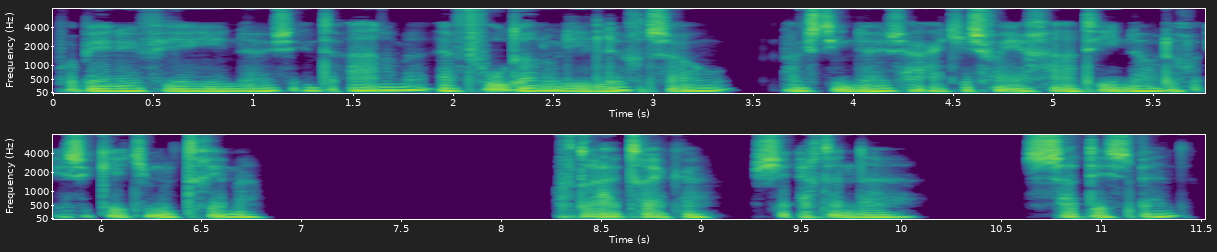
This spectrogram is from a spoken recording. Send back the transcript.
Probeer nu via je neus in te ademen en voel dan hoe die lucht zo langs die neushaartjes van je gaat die je nodig is een keertje moet trimmen. Of eruit trekken als je echt een uh, sadist bent.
